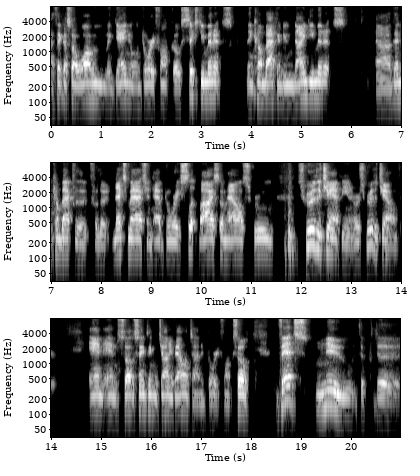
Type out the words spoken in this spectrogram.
I think I saw Wahoo McDaniel and Dory Funk go 60 minutes, then come back and do 90 minutes. Uh, then come back for the for the next match and have Dory slip by somehow, screw screw the champion or screw the challenger, and and saw the same thing with Johnny Valentine and Dory Funk. So Vince knew the the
